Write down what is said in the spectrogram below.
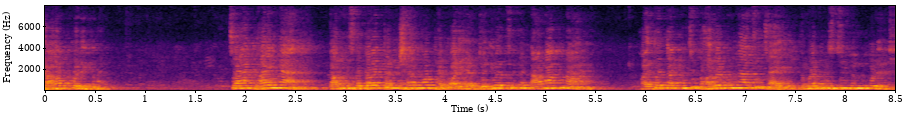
যা হোক করে খাই চা খাই না, কারণ সেটা একটা নেশার মধ্যে পড়ে। আর যদিও সেটা তামাক নয়, হয়তো তার কিছু ভালো গুণ আছে, চাই। তোমরা পুষ্টিগুণ করেছ,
